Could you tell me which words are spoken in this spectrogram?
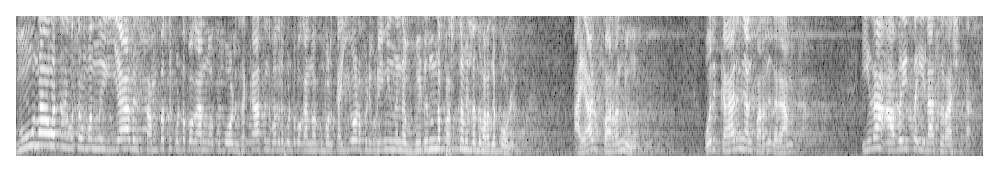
മൂന്നാമത്തെ ദിവസം വന്ന് ഇയാൾ സമ്പത്ത് കൊണ്ടുപോകാൻ നോക്കുമ്പോൾ സക്കാത്തിന്റെ ബദൽ കൊണ്ടുപോകാൻ നോക്കുമ്പോൾ കയ്യോടെ പിടികൂടി ഇനി തന്നെ വിടുന്ന പ്രശ്നമില്ലെന്ന് പറഞ്ഞപ്പോൾ അയാൾ പറഞ്ഞു ഒരു കാര്യം ഞാൻ പറഞ്ഞു തരാം. ഇതാ അവൈത്ത ഇലാ ഫിറാഷിക്ക.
